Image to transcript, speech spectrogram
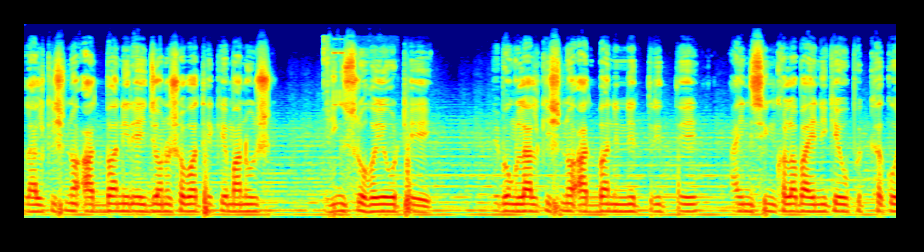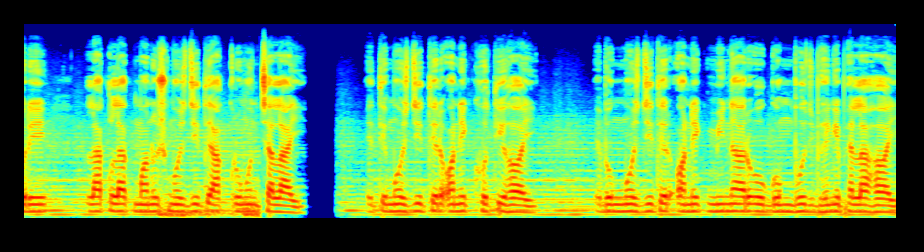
লালকৃষ্ণ আদবানির এই জনসভা থেকে মানুষ হিংস্র হয়ে ওঠে এবং লালকৃষ্ণ আদবানির নেতৃত্বে আইন শৃঙ্খলা বাহিনীকে উপেক্ষা করে লাখ লাখ মানুষ মসজিদে আক্রমণ চালায়। এতে মসজিদের অনেক ক্ষতি হয় এবং মসজিদের অনেক মিনার ও গম্বুজ ভেঙে ফেলা হয়।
